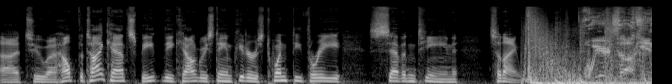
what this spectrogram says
uh, to uh, help the Ticats beat the Calgary Stampeders 23 17 tonight. We're talking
